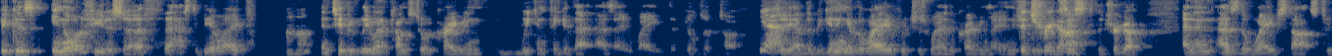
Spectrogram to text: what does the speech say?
Because in order for you to surf, there has to be a wave. Uh-huh. And typically, when it comes to a craving, we can think of that as a wave that builds over time. Yeah. So you have the beginning of the wave, which is where the craving may initially trigger. exist, the trigger. And then as the wave starts to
